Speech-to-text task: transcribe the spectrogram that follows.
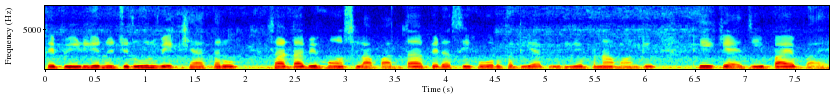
ਤੇ ਵੀਡੀਓ ਨੂੰ ਜ਼ਰੂਰ ਵੇਖਿਆ ਕਰੋ। ਸਾਡਾ ਵੀ ਹੌਸਲਾ ਵੱਧਦਾ, ਫਿਰ ਅਸੀਂ ਹੋਰ ਵਧੀਆ ਵੀਡੀਓ ਬਣਾਵਾਂਗੇ। ਠੀਕ ਹੈ ਜੀ ਬਾਏ ਬਾਏ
